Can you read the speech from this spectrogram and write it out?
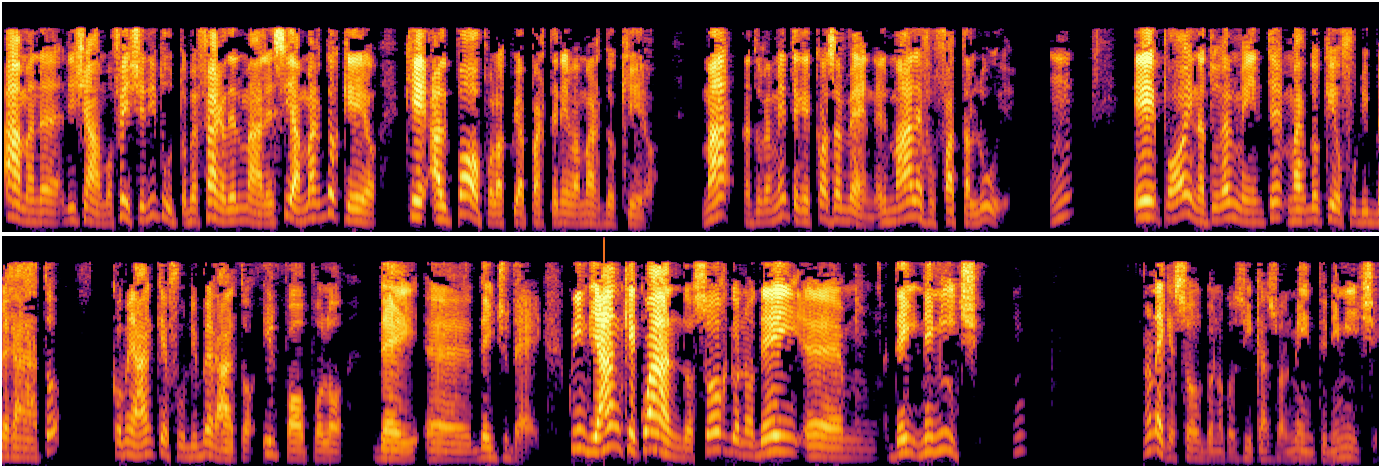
Aman, diciamo, fece di tutto per fare del male sia a Mardocheo che al popolo a cui apparteneva Mardocheo. Ma naturalmente che cosa avvenne? Il male fu fatto a lui. Hm? E poi naturalmente Mardocheo fu liberato, come anche fu liberato il popolo dei, eh, dei giudei. Quindi anche quando sorgono dei, eh, dei nemici, hm? non è che sorgono così casualmente i nemici,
